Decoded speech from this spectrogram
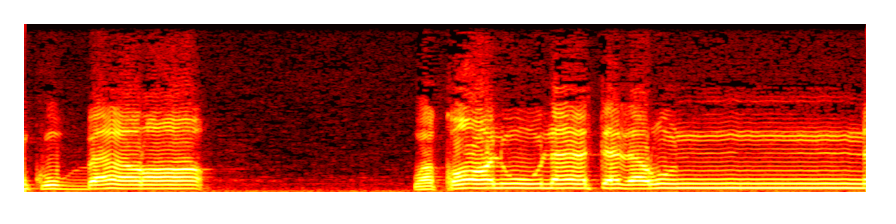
كبارا وقالوا لا تذرن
